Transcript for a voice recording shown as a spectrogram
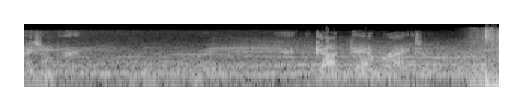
Heisenberg. You're goddamn right.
